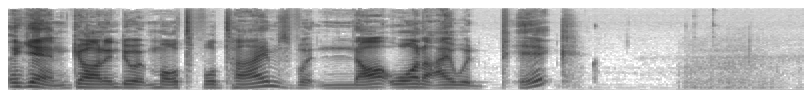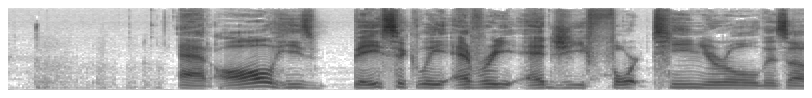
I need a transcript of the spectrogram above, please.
again, gone into it multiple times, but not one I would pick. at all. He's basically every edgy 14 year old is a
